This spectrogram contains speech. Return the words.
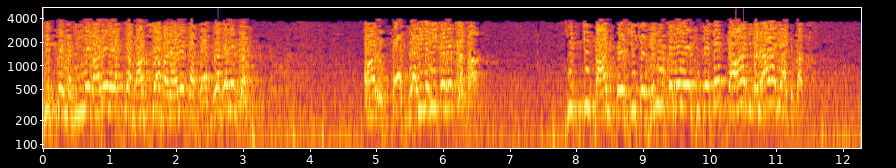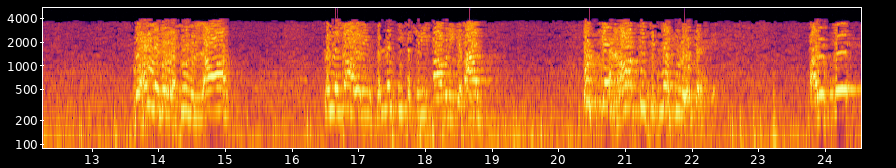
جس کو مدینے والے نے اپنا بادشاہ بنانے کا فیصلہ کر رکھا اور فیصلہ ہی نہیں کر رکھا تھا۔ جس کی تاج پوشی کے دن مقرر ہو چکے تھے، تاج بنایا جا چکا تھا۔ محمد الرسول اللہ صلی اللہ علیہ وسلم کی تشریف آوری کے بعد اس کے خواب بھی کتنا شروع ہو کر کے اور اس کے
